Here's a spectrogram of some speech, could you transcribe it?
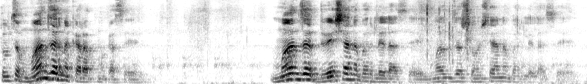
तुमचं मन जर नकारात्मक असेल मन जर द्वेषानं भरलेलं असेल मन जर संशयानं भरलेलं असेल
